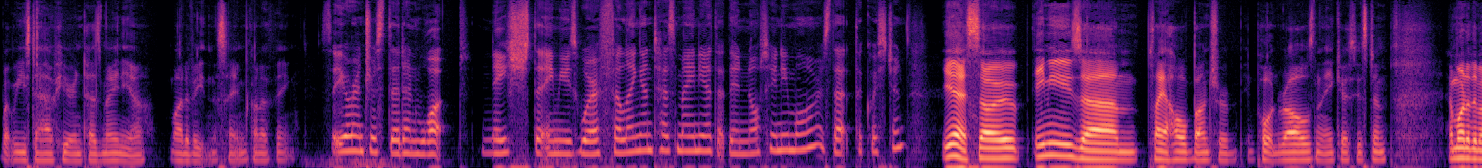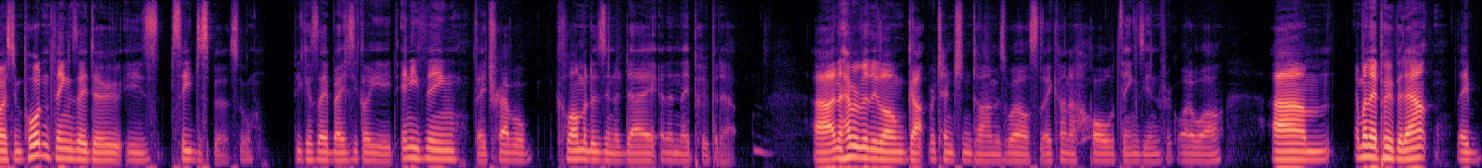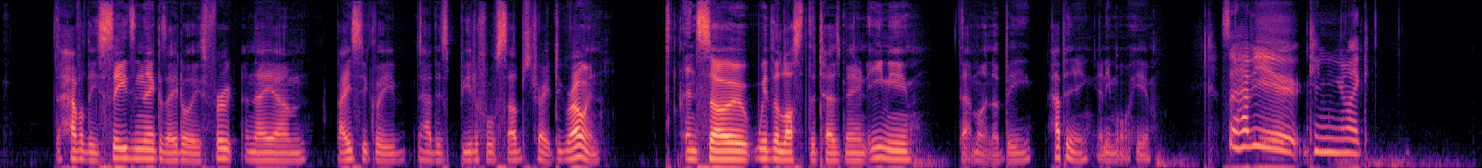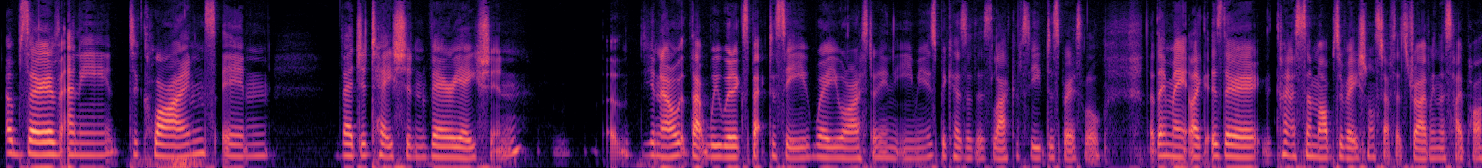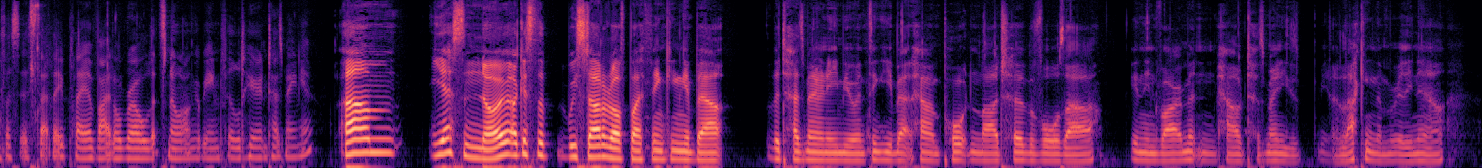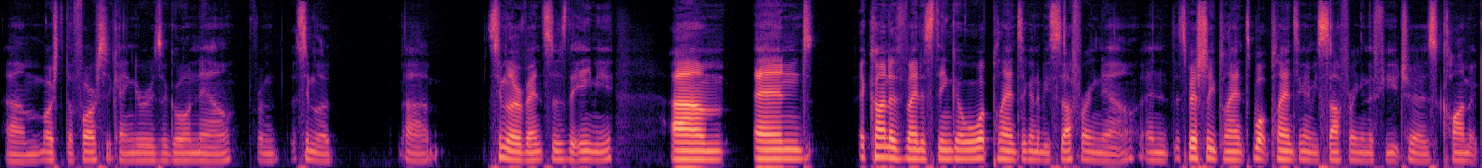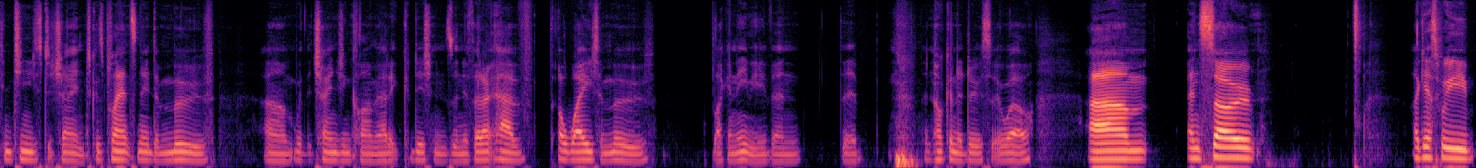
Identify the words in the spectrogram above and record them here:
what we used to have here in Tasmania might have eaten the same kind of thing. So you're interested in what niche the emus were filling in Tasmania that they're not anymore? Is that the question? Yeah, so emus um, play a whole bunch of important roles in the ecosystem. And one of the most important things they do is seed dispersal because they basically eat anything, they travel kilometers in a day, and then they poop it out. Uh, and they have a really long gut retention time as well, so they kind of hold things in for quite a while. Um, and when they poop it out, they have all these seeds in there because they eat all these fruit, and they um, basically have this beautiful substrate to grow in. And so, with the loss of the Tasmanian emu, that might not be happening anymore here. So have you? Can you like observe any declines in vegetation variation? uh, You know that we would expect to see where you are studying the emus because of this lack of seed dispersal that they may like. Is there kind of some observational stuff that's driving this hypothesis that they play a vital role that's no longer being filled here in Tasmania? Um, yes and no. I guess the we started off by thinking about the Tasmanian emu and thinking about how important large herbivores are in the environment and how Tasmania is you know, lacking them really now. Um, most of the forester kangaroos are gone now from similar um, similar events as the emu, um, and it kind of made us think, oh, well, what plants are going to be suffering now, and especially plants, what plants are going to be suffering in the future as climate continues to change, because plants need to move um, with the changing climatic conditions, and if they don't have a way to move, like an emu, then they're they're not going to do so well. Um, and so, I guess we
